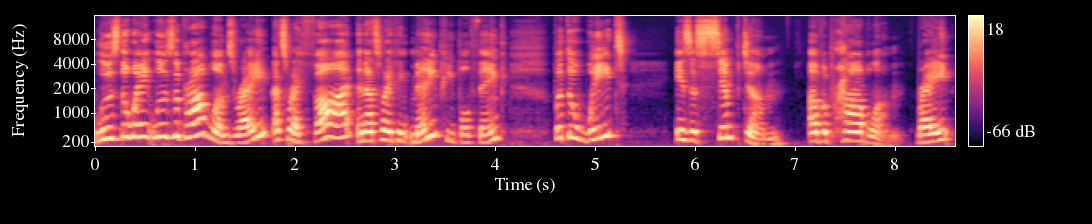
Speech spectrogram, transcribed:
Lose the weight, lose the problems, right? That's what I thought, and that's what I think many people think. But the weight is a symptom of a problem, right?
